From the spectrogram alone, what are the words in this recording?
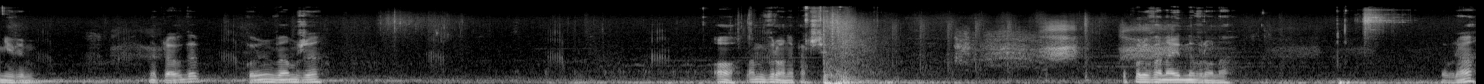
Nie wiem. Naprawdę powiem wam, że... O, mamy wronę, patrzcie. Upolowana jedna wrona. Dobra.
